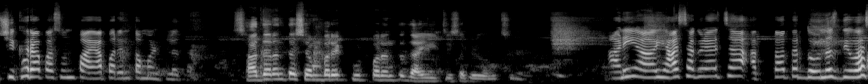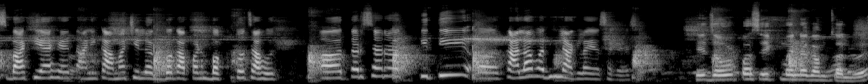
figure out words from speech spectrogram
शिखरापासून पायापर्यंत म्हटलं तर. साधारणतः शंभर एक फूट पर्यंत जाईल ती सगळी उंची. आणि ह्या सगळ्याचा आत्ता तर दोनच दिवस बाकी आहेत आणि कामाची लगबग आपण बघतोच आहोत. तर सर किती कालावधी लागला या सगळ्यासाठी हे जवळपास एक महिना काम चालू आहे.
